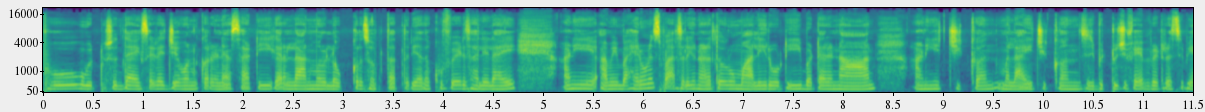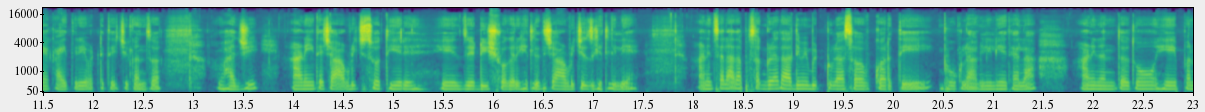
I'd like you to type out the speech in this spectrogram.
भूक. बिट्टूसुद्धा एक्साइटेड आहे जेवण करण्यासाठी कारण लहान मुलं लवकर झोपतात तरी आता खूप वेळ झालेला आहे. आणि आम्ही बाहेरूनच पार्सल घेऊन आलो तर रुमाली रोटी बटर नान आणि हे चिकन मलाई चिकन जे बिट्टूची फेवरेट रेसिपी आहे काहीतरी वाटते ते चिकनचं भाजी. आणि त्याच्या आवडीचीच होती रे हे जे डिश वगैरे घेतली त्याच्या आवडीचीच घेतलेली आहे. आणि चला आता सगळ्यात आधी मी बिट्टूला सर्व करते. भूक लागलेली आहे त्याला. आणि नंतर तो हे पण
